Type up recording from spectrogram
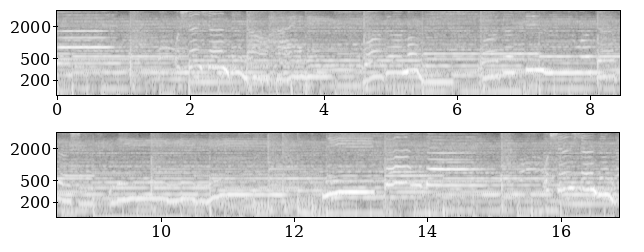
在我深深的脑海里，我的梦里，我的心里深深的脑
